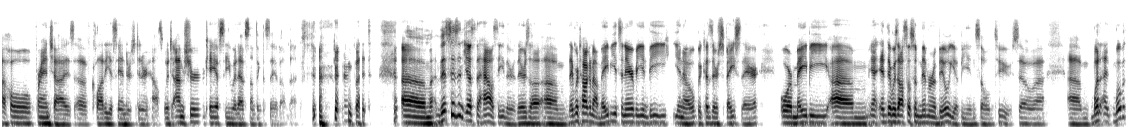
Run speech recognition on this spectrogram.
a whole franchise of Claudia Sanders Dinner House, which I'm sure KFC would have something to say about that. but um, this isn't just the house either. There's a um, they were talking about maybe it's an Airbnb, you know, because there's space there, or maybe um, yeah, there was also some memorabilia being sold too. So uh, um, what what was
